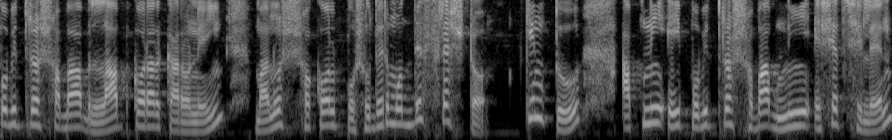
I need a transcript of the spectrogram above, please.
পবিত্র স্বভাব লাভ করার কারণেই মানুষ সকল পশুদের মধ্যে শ্রেষ্ঠ। কিন্তু আপনি এই পবিত্র স্বভাব নিয়ে এসেছিলেন,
